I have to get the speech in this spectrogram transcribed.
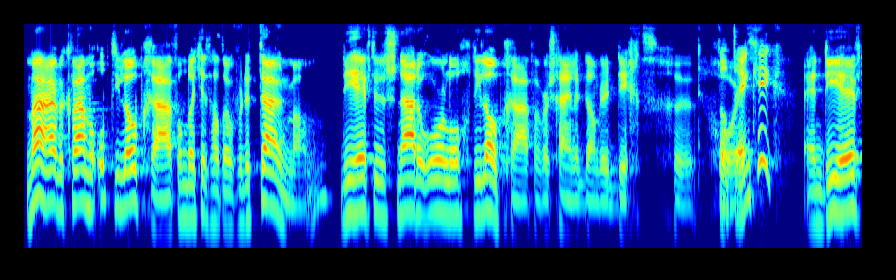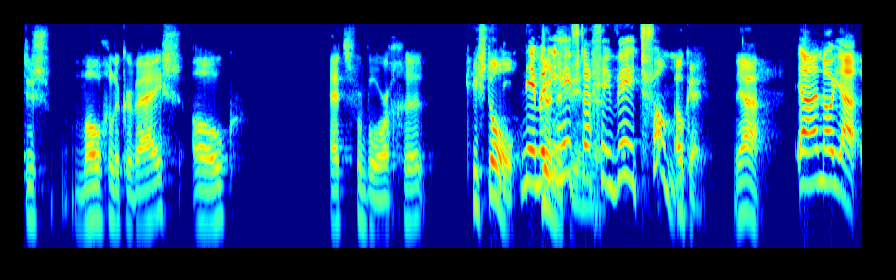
Maar we kwamen op die loopgraven omdat je het had over de tuinman. Die heeft dus na de oorlog die loopgraven waarschijnlijk dan weer dicht gegooid. Dat denk ik. En die heeft dus mogelijkerwijs ook het verborgen pistool Nee, maar die heeft daar geen weet van. Oké, ja. Ja, nou ja,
